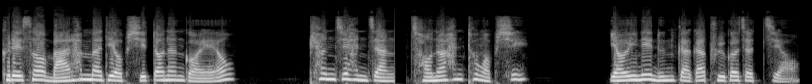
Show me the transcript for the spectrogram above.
그래서 말 한마디 없이 떠난 거예요? 편지 한 장, 전화 한 통 없이? 여인의 눈가가 붉어졌지요.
